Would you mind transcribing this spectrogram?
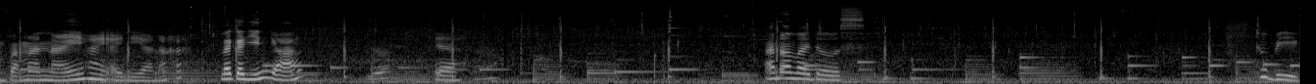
ำประมาณไหนให้ไอเดียนะคะ แล้วก็ยินหยาง Yeah. yeah I don't like those too big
